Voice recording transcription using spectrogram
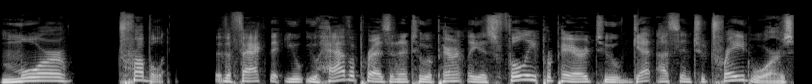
more troubling. The fact that you, you have a president who apparently is fully prepared to get us into trade wars,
